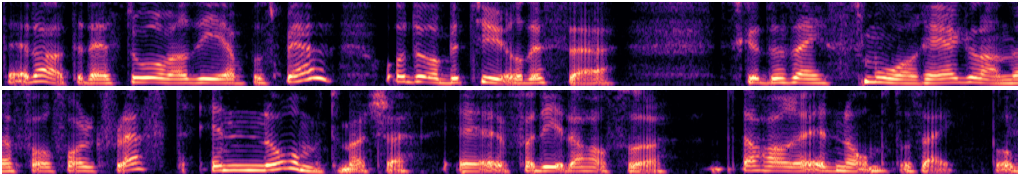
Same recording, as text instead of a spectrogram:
Det er da at det er store verdier på spill, og da betyr disse si, små reglene for folk flest enormt mye. Eh, fordi det har, så, det har enormt å si på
